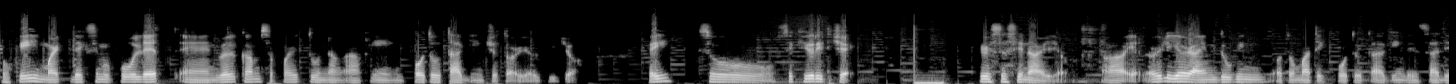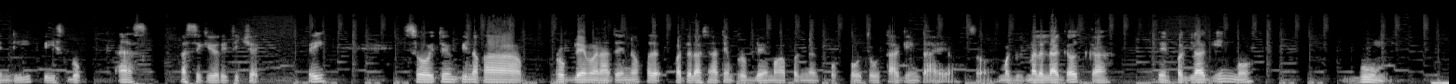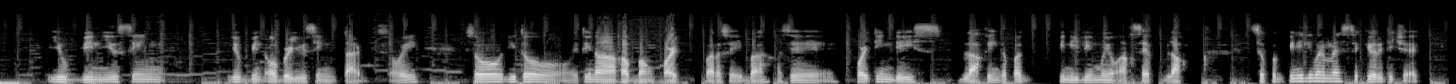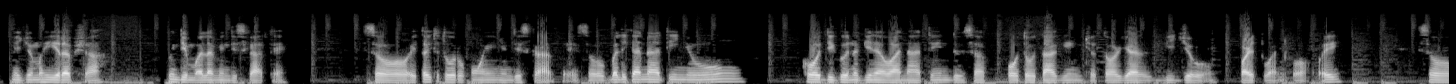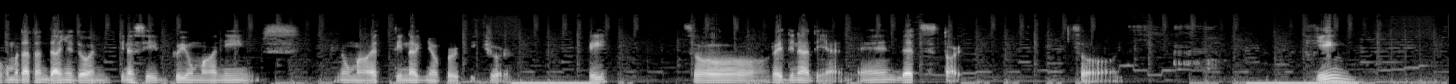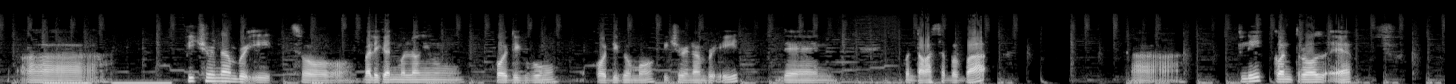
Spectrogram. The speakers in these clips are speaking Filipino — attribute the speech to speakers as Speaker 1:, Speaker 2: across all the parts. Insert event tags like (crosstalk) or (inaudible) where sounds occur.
Speaker 1: Okay, Mark Deximo po ulit and welcome sa part 2 ng aking photo tagging tutorial video. Okay, so security check. Here's the scenario. Uh, earlier, I'm doing automatic photo tagging then suddenly Facebook asked a security check. Okay, so ito yung pinaka problema natin, no? Padalas natin problema kapag nagpo-photo tagging tayo. So, mag malalogout ka, then pag login mo, boom, you've been using you've been overusing tags, okay? So, dito, ito yung nakakabang part para sa iba kasi 14 days blocking kapag pinili mo yung accept block. So, pag pinili mo naman security check, medyo mahirap siya kung hindi mo alam yung diskarte. So, ito ituturo ko ngayon yung diskarte. So, balikan natin yung kodigo na ginawa natin dun sa photo tagging tutorial video part 1 ko, okay? So, kung matatandaan nyo doon, pinasave ko yung mga names ng mga tinag nyo per picture. Okay? So, ready natin yan. And let's start. So, game. Uh, feature number 8. So, balikan mo lang yung kodigo mo, kodigo mo, feature number 8. Then, punta ka sa baba. Uh, click Control F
